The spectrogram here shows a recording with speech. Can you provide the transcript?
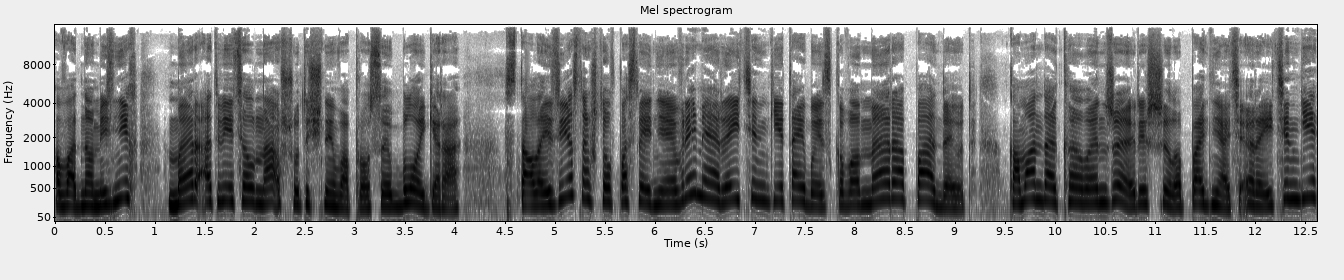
В одном из них мэр ответил на шуточные вопросы блогера. Стало известно, что в последнее время рейтинги тайбэйского мэра падают. Команда КВНЖ решила поднять рейтинги,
